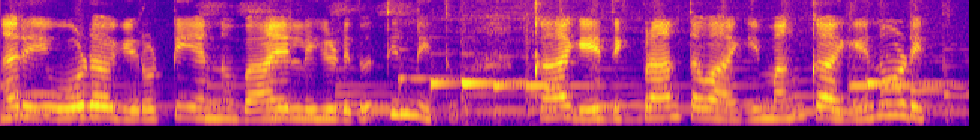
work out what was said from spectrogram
ನರಿ ಓಡೋಗಿ ರೊಟ್ಟಿಯನ್ನು ಬಾಯಲ್ಲಿ ಹಿಡಿದು ತಿನ್ನಿತು. ಕಾಗೆ ದಿಗ್ಭ್ರಾಂತವಾಗಿ ಮಂಕಾಗಿ ನೋಡಿತು.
